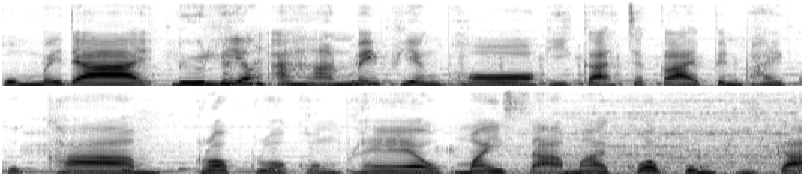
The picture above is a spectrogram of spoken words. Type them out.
คุมไม่ได้ หรือเลี้ยงอาหารไม่เพียงพอ ผีกะจะกลายเป็นภัยคุกคาม ครอบครัวของแพรวไม่สามารถควบคุมผีกะ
